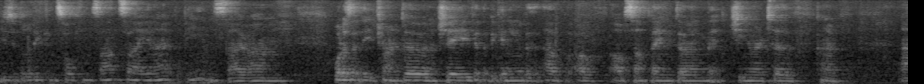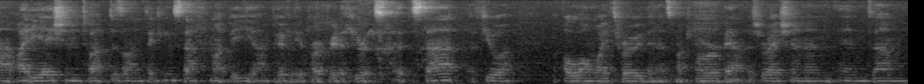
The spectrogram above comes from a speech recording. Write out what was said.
usability consultants answer, you know, it depends. So, um, what is it that you're trying to do and achieve at the beginning of, a- of, of, of something? Doing that generative kind of uh, ideation type design thinking stuff might be um, perfectly appropriate if you're at, at the start. If you're a long way through, then it's much more about iteration and, and um,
